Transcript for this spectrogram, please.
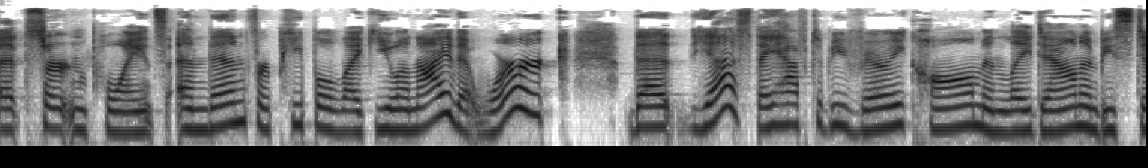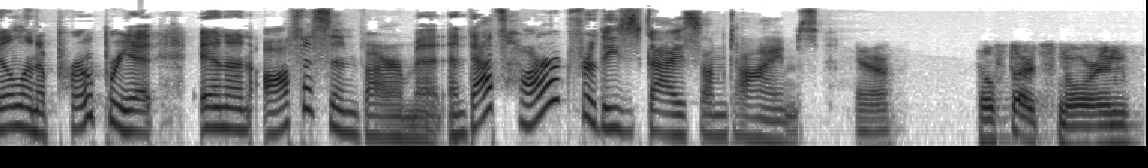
at certain points. And then for people like you and I that work, that yes, they have to be very calm and lay down and be still and appropriate in an office environment. And that's hard for these guys sometimes. Yeah, he'll start snoring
